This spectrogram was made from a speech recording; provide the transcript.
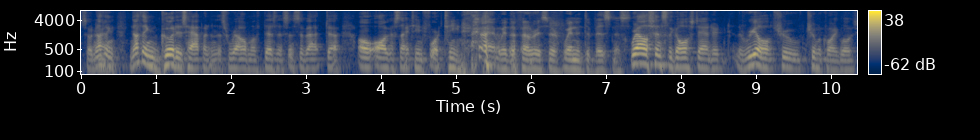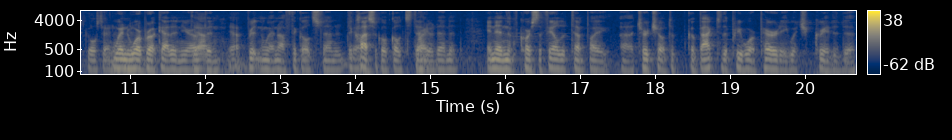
So nothing, Right. nothing good has happened in this realm of business since about, uh, oh, August 1914. when the Federal Reserve went into business. Well, since the gold standard, the real true, true McCoy gold, standard. When war broke out in Europe Yeah, and yeah. Britain went off the gold standard, the Yeah. classical gold standard ended. And then, of course, the failed attempt by uh, Churchill to go back to the pre-war parity, which created the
